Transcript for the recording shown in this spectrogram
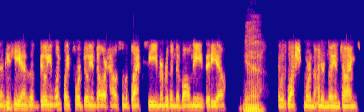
I mean, he has a billion, $1.4 billion house on the Black Sea. Remember the Navalny video? Yeah. It was watched more than 100 million times.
